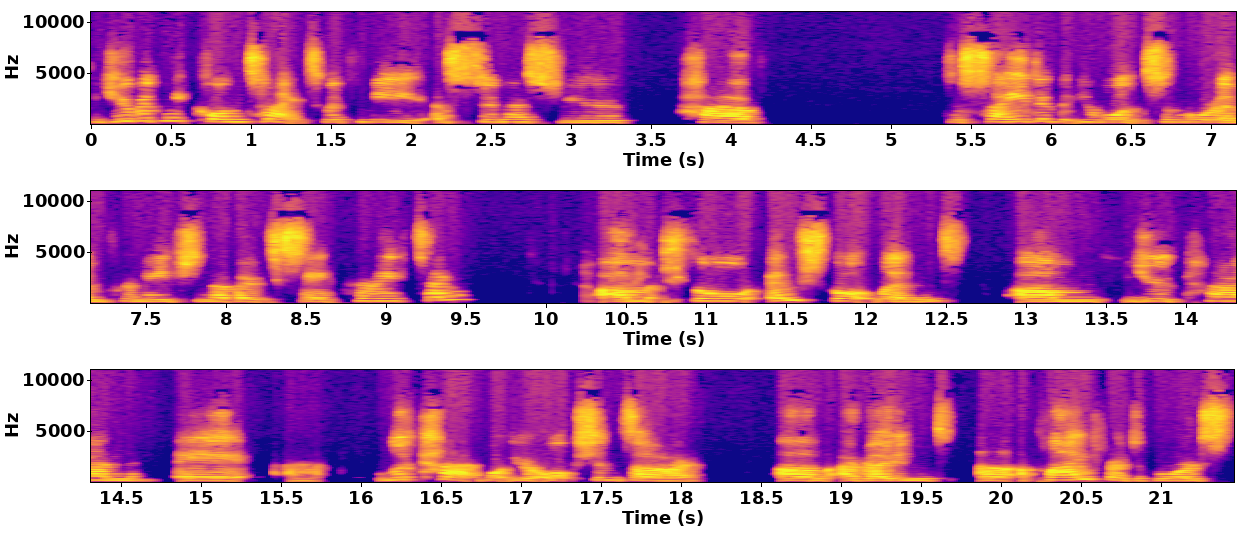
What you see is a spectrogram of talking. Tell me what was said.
you would make contact with me as soon as you have decided that you want some more information about separating. Um, so in Scotland, um, you can uh, uh, look at what your options are um, around uh, applying for a divorce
